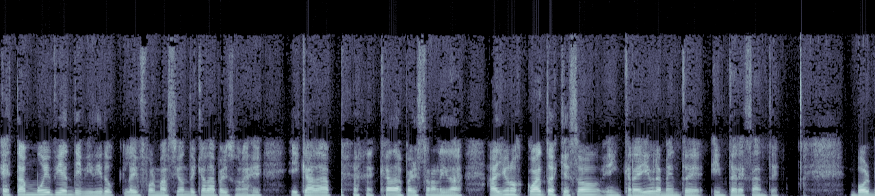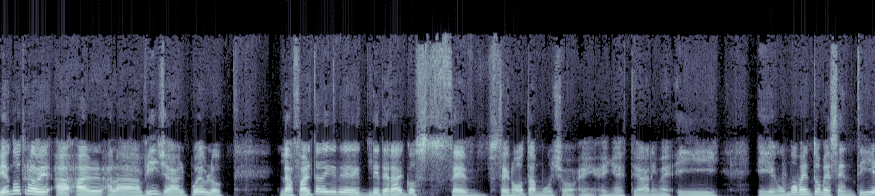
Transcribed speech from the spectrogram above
está muy bien dividido la información de cada personaje y cada, cada personalidad. Hay unos cuantos que son increíblemente interesantes. Volviendo otra vez a, la villa, al pueblo, la falta de, liderazgo se, se, nota mucho en, este anime y, y, en un momento me sentí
